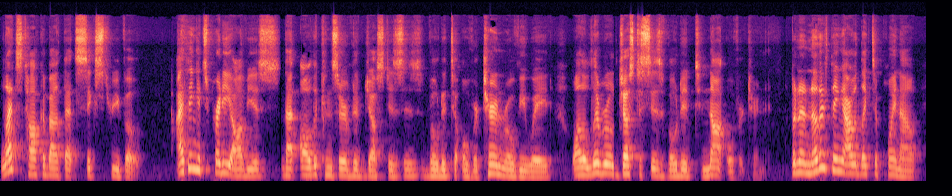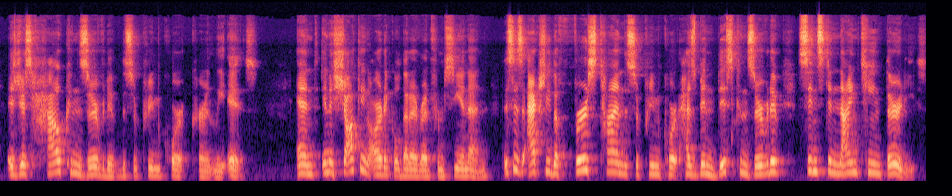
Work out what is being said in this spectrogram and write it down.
let's talk about that 6 3 vote. I think it's pretty obvious that all the conservative justices voted to overturn Roe v. Wade, while the liberal justices voted to not overturn it. But another thing I would like to point out is just how conservative the Supreme Court currently is. And in a shocking article that I read from CNN, this is actually the first time the Supreme Court has been this conservative since the 1930s.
